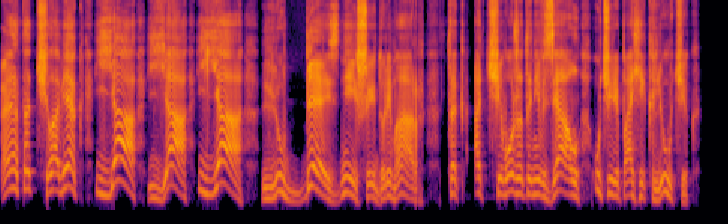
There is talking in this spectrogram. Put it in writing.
«Этот человек я, я, я, любезнейший Дуримар! Так отчего же ты не взял у черепахи ключик?»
